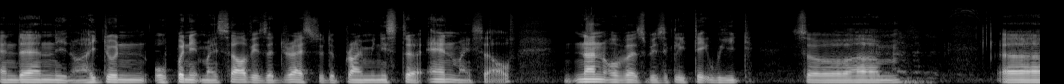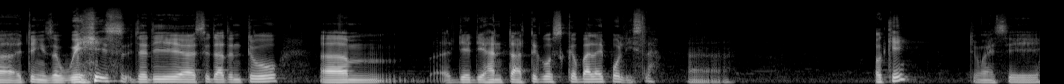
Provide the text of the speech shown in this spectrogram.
And then, you know, I don't open it myself. It's addressed to the Prime Minister and myself. None of us basically take weed. So, um, uh, I think it's a waste. Jadi uh, sudah tentu um, dia dihantar terus ke balai polis lah. Uh, okay, terima kasih.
